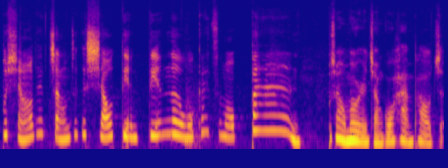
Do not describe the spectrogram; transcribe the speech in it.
不想要再长这个小点点了，我该怎么办？不知道有没有人长过汗疱疹？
